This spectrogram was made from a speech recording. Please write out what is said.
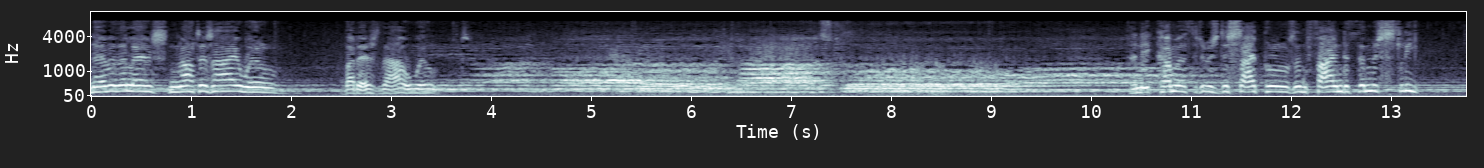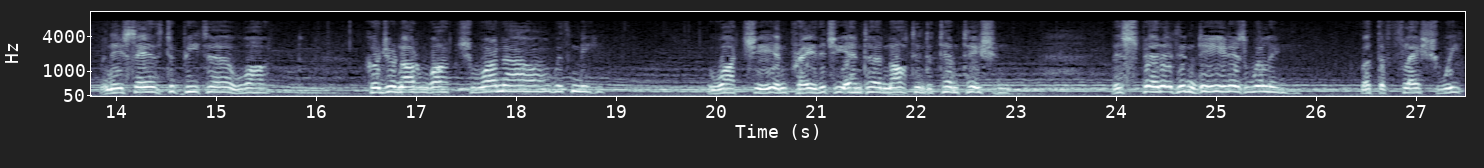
Nevertheless, not as I will, but as thou wilt. And he cometh to his disciples and findeth them asleep. And he saith to Peter, What? Could you not watch one hour with me? Watch ye and pray that ye enter not into temptation. The spirit indeed is willing, but the flesh weak.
